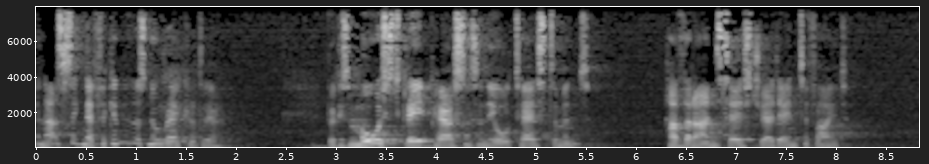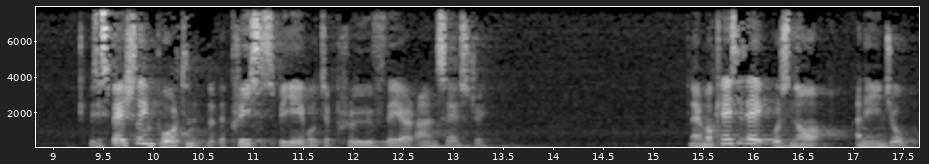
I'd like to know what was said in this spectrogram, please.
And that's significant that there's no record there. Because most great persons in the Old Testament have their ancestry identified. It was especially important that the priests be able to prove their ancestry. Now, Melchizedek was not an angel.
